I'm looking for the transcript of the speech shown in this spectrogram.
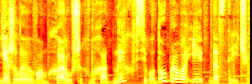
Я желаю вам хороших выходных, всего доброго и до встречи.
